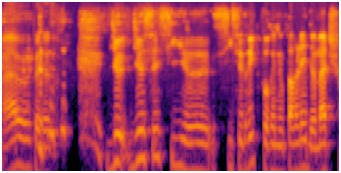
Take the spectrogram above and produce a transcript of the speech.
Ah oui, peut-être. Dieu, Dieu sait si, euh, si Cédric pourrait nous parler de matchs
